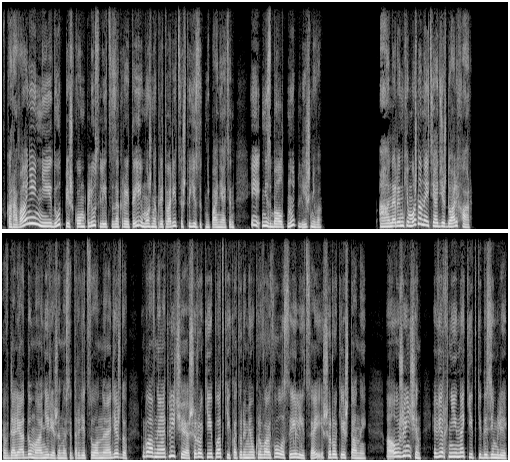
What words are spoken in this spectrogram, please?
В караване не идут пешком, плюс лица закрыты, и можно притвориться, что язык непонятен, и не сболтнуть лишнего. А на рынке можно найти одежду Альхар? Вдали от дома они реже носят традиционную одежду. Главное отличие — широкие платки, которыми укрывают волосы и лица, и широкие штаны — а у женщин верхние накидки до земли,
